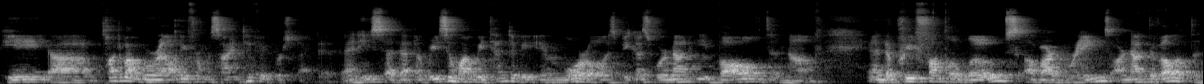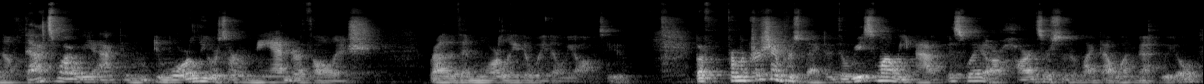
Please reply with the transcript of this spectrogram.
he uh, talked about morality from a scientific perspective. And he said that the reason why we tend to be immoral is because we're not evolved enough and the prefrontal lobes of our brains are not developed enough. That's why we act immorally or sort of Neanderthalish rather than morally the way that we ought to. But from a Christian perspective, the reason why we act this way, our hearts are sort of like that one bad wheel,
